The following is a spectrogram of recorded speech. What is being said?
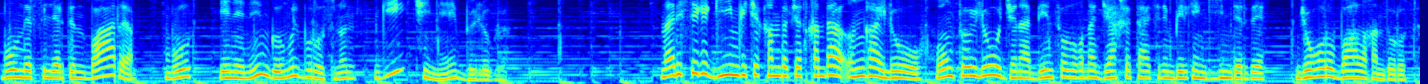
бул нерселердин баары бул эненин көңүл буруусунун кичине бөлүгү. Наристеге кийим кечек камдап жатканда ыңгайлуу оңтойлуу жана ден соолугуна жакшы таасирин берген кийимдерди жогору баалаган дурус.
